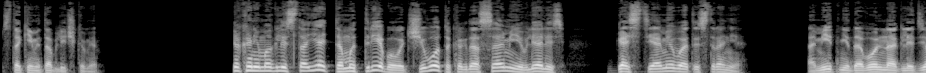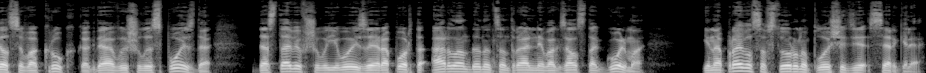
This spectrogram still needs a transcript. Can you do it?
с такими табличками. Как они могли стоять там и требовать чего-то, когда сами являлись гостями в этой стране? Амид недовольно огляделся вокруг, когда вышел из поезда, доставившего его из аэропорта Арланда на центральный вокзал Стокгольма, и направился в сторону площади Сергеля.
